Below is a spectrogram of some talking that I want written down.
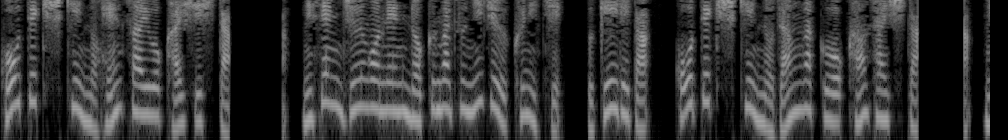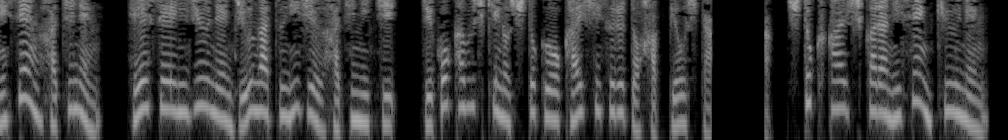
公的資金の返済を開始した。2015年6月29日、受け入れた公的資金の残額を完済した。2008年、平成20年10月28日、自己株式の取得を開始すると発表した。取得開始から2009年、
